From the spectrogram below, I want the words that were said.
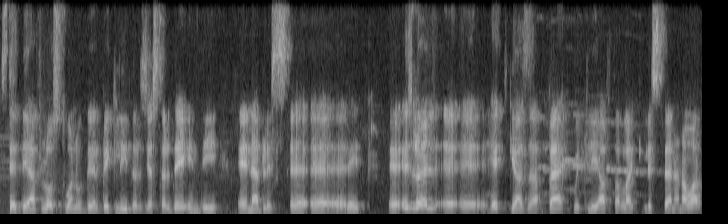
said they have lost one of their big leaders yesterday in the uh, Nablus uh, uh, raid. Israel hit Gaza back quickly after like less than an hour.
